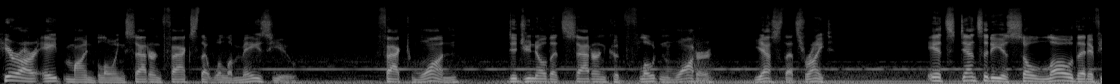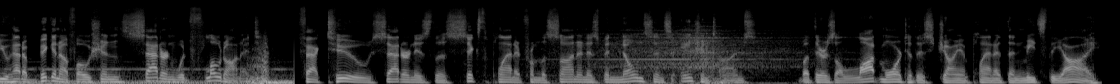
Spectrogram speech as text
Here are eight mind-blowing Saturn facts that will amaze you. Fact 1. Did you know that Saturn could float in water? Yes, that's right. Its density is so low that if you had a big enough ocean, Saturn would float on it. Fact 2. Saturn is the sixth planet from the Sun and has been known since ancient times, but there's a lot more to this giant planet than meets the eye.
